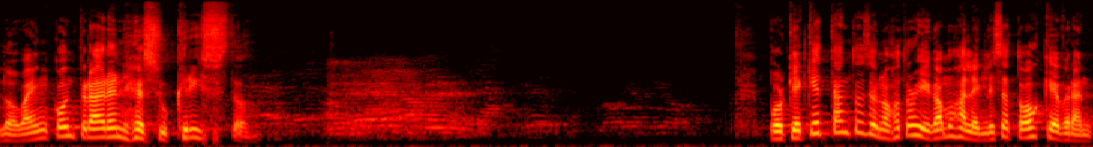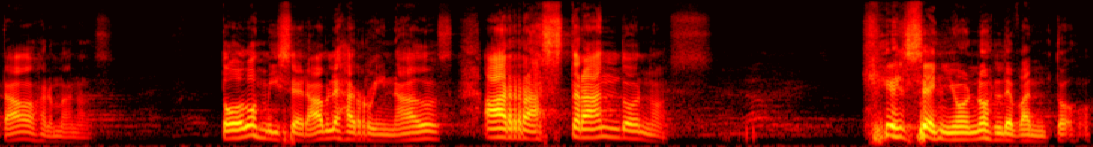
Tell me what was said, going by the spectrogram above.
Lo va a encontrar en Jesucristo. Porque qué tantos de nosotros llegamos a la iglesia todos quebrantados, hermanos? Todos miserables, arruinados, arrastrándonos. Y el Señor nos levantó.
